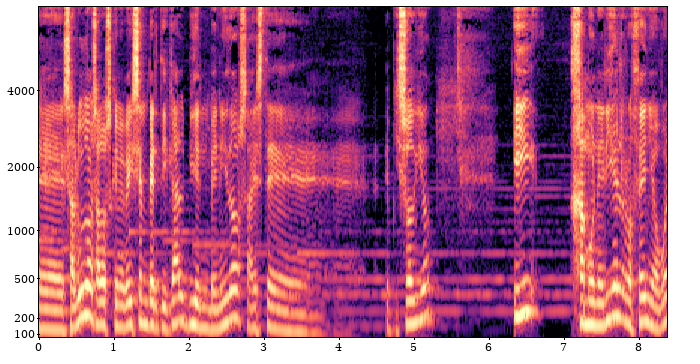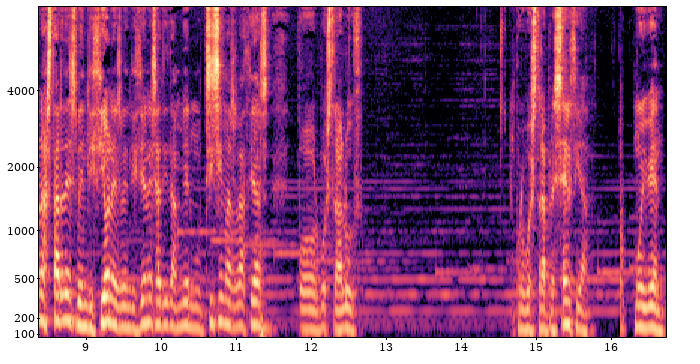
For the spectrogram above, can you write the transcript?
Eh, saludos a los que me veis en vertical, bienvenidos a este eh, episodio. Y Jamonería el Roceño, buenas tardes, bendiciones, bendiciones a ti también. Muchísimas gracias por vuestra luz, por vuestra presencia. Muy bien.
